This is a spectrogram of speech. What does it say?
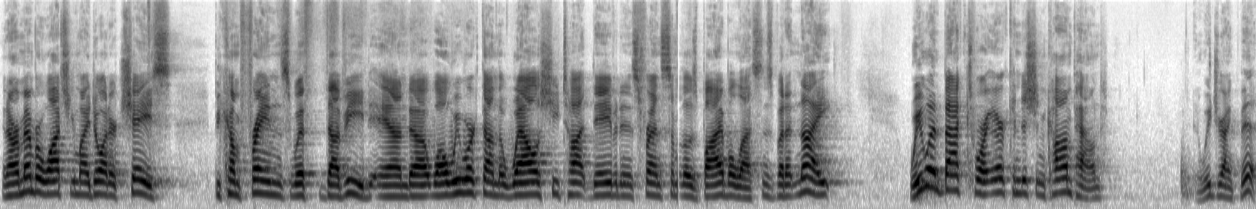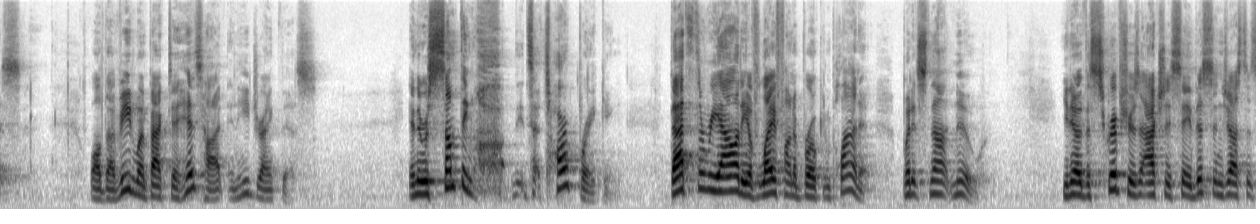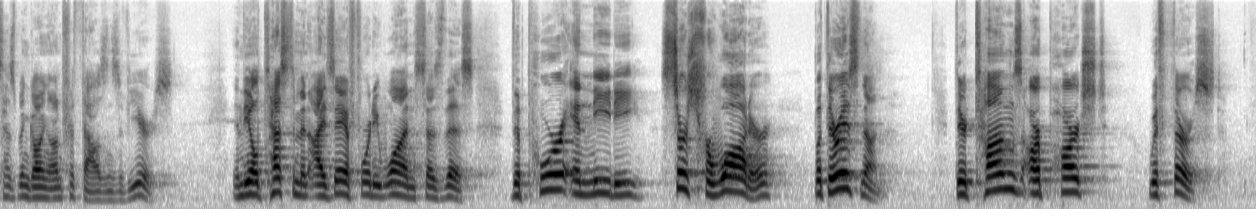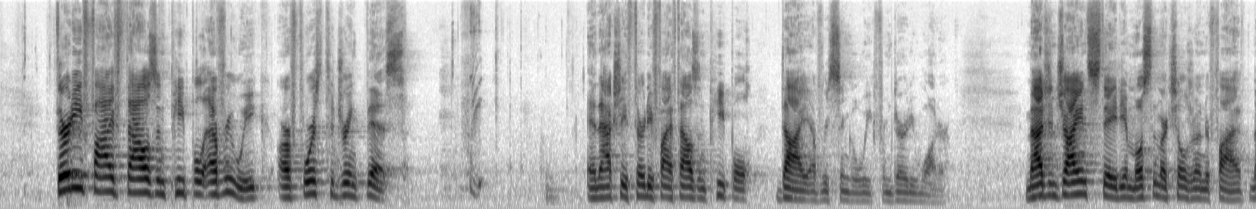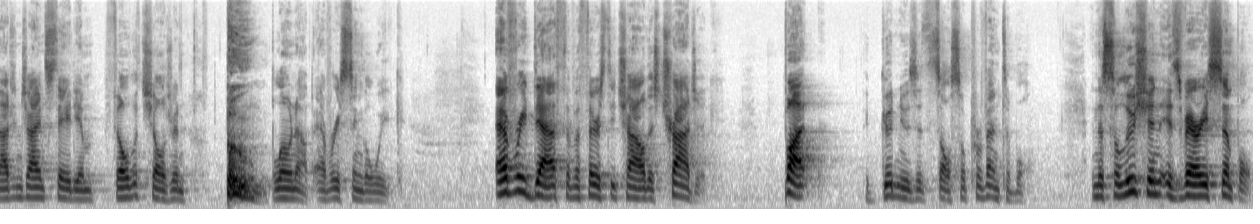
and I remember watching my daughter Chase become friends with David. And uh, while we worked on the well, she taught David and his friends some of those Bible lessons. But at night, we went back to our air conditioned compound and we drank this, while David went back to his hut and he drank this. And there was something, it's, it's heartbreaking. That's the reality of life on a broken planet, but it's not new. You know, the scriptures actually say this injustice has been going on for thousands of years. In the Old Testament, Isaiah 41 says this The poor and needy search for water, but there is none. Their tongues are parched with thirst. 35,000 people every week are forced to drink this. And actually, 35,000 people die every single week from dirty water. Imagine Giant Stadium, most of them are children under five. Imagine Giant Stadium filled with children, boom, blown up every single week. Every death of a thirsty child is tragic, but the good news is it's also preventable. And the solution is very simple.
